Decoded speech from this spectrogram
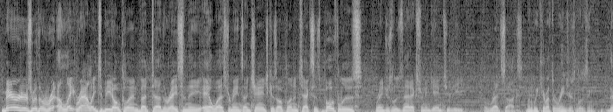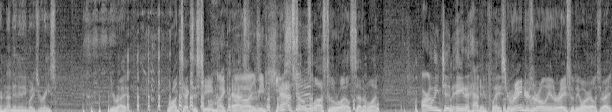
Mariners with a late rally to beat Oakland, but uh, the race in the AL West remains unchanged because Oakland and Texas both lose. Rangers losing that extra inning game to the Red Sox. When do we care about the Rangers losing? They're not in anybody's race. You're right. Wrong Texas team. I'm like, uh, you mean Houston? Astros lost to the Royals 7 1. Arlington ain't a happy place. The right Rangers are only in a race with the Orioles, right?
